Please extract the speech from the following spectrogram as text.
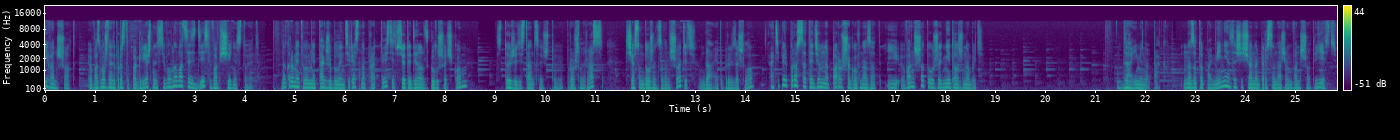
И ваншот. Возможно, это просто погрешность, и волноваться здесь вообще не стоит. Но кроме этого, мне также было интересно протестить все это дело с глушачком. С той же дистанции, что и в прошлый раз. Сейчас он должен заваншотить. Да, это произошло. А теперь просто отойдем на пару шагов назад, и ваншота уже не должно быть. Да, именно так. Но зато по менее защищенным персонажам ваншот есть.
